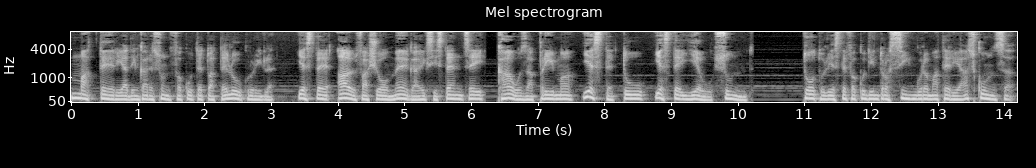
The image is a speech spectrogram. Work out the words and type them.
materia din care sunt făcute toate lucrurile. Este alfa și omega existenței, cauza primă, este tu, este eu sunt. Totul este făcut dintr-o singură materie ascunsă.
